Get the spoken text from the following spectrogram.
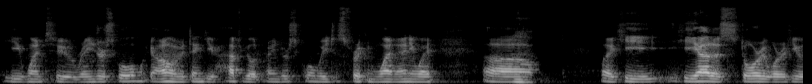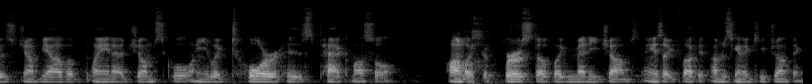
he went to Ranger School. I don't even think you have to go to Ranger School. We just freaking went anyway. Uh, yeah like he he had a story where he was jumping out of a plane at jump school and he like tore his pec muscle on like the first of like many jumps. And he's like fuck it i'm just gonna keep jumping.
